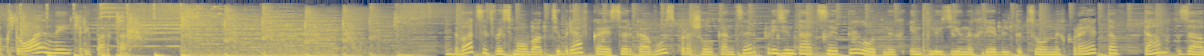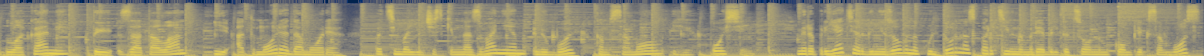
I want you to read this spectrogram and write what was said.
Актуальный репортаж. 28 октября в КСРК ВОЗ прошел концерт-презентация пилотных инклюзивных реабилитационных проектов «Там за облаками», «Ты за талант» и «От моря до моря» под символическим названием «Любовь, комсомол и осень». Мероприятие организовано культурно-спортивным реабилитационным комплексом ВОЗ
